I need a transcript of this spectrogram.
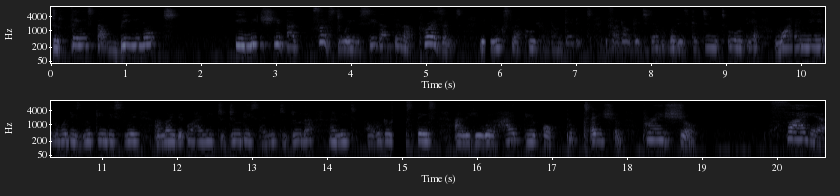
to things that be not? Initially, at first, when you see that thing at present, it looks like, oh, if I don't get it, if I don't get it, everybody's getting it. Oh dear, why me? Everybody's looking this way. Am I the, oh, I need to do this, I need to do that, I need all those things. And he will hype you up, put tension, pressure, fire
